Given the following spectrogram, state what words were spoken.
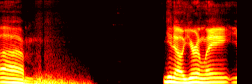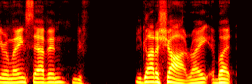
um, you know, you're in lane, you're in lane seven. You, you got a shot, right? But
